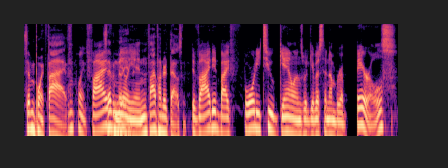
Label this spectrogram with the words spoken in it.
7.5. 7.5 7 million. million 500,000. divided by 42 gallons would give us the number of barrels.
